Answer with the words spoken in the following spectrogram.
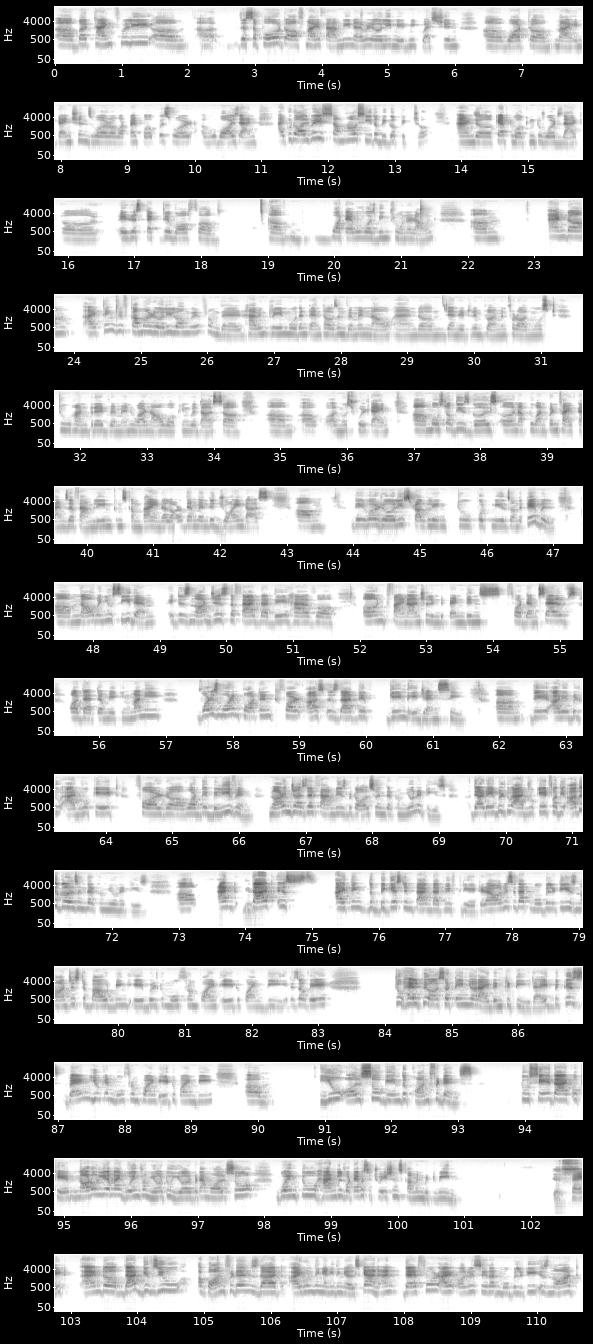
uh, but thankfully um, uh, the support of my family never really made me question uh, what um, my intentions were or what my purpose were uh, was and i could always somehow see the bigger picture and uh, kept working towards that uh, irrespective of um, um, whatever was being thrown around. Um, and um, I think we've come a really long way from there, having trained more than 10,000 women now and um, generated employment for almost 200 women who are now working with us. Uh, um, uh, almost full time. Uh, most of these girls earn up to 1.5 times their family incomes combined. A lot of them, when they joined us, um, they were really struggling to put meals on the table. Um, now, when you see them, it is not just the fact that they have uh, earned financial independence for themselves or that they're making money what is more important for us is that they've gained agency. Um, they are able to advocate for uh, what they believe in not in just their families but also in their communities. They are able to advocate for the other girls in their communities. Uh, and Yes. that is i think the biggest impact that we've created. I always say that mobility is not just about being able to move from point a to point b. It is a way to help you ascertain your identity right? Because when you can move from point a to point b um, you also gain the confidence to say that okay not only am i going from year to year but i'm also going to handle whatever situations come in between. Yes. right? And uh, that gives you a confidence that i don't think anything else can. And therefore i always say that mobility is not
